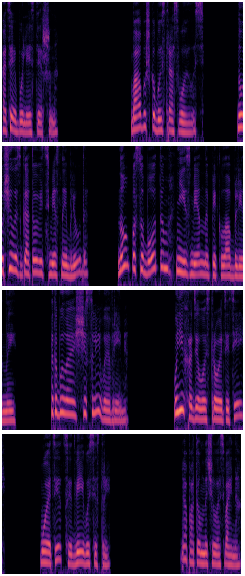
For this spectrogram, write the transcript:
хотя и более сдержанно. Бабушка быстро освоилась. Научилась готовить местные блюда, но по субботам неизменно пекла блины. Это было счастливое время. У них родилось трое детей, мой отец и две его сестры. А потом началась война.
